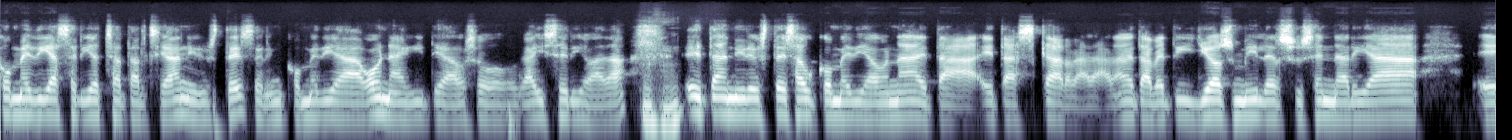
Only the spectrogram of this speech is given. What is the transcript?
komedia seriotzat hartzea nire ustez zeren komedia ona egitea oso gai serioa da Mhm. eta nire ustez hau komedia ona eta eta azkarra da, no? eta beti Josh Miller zuzendaria e,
